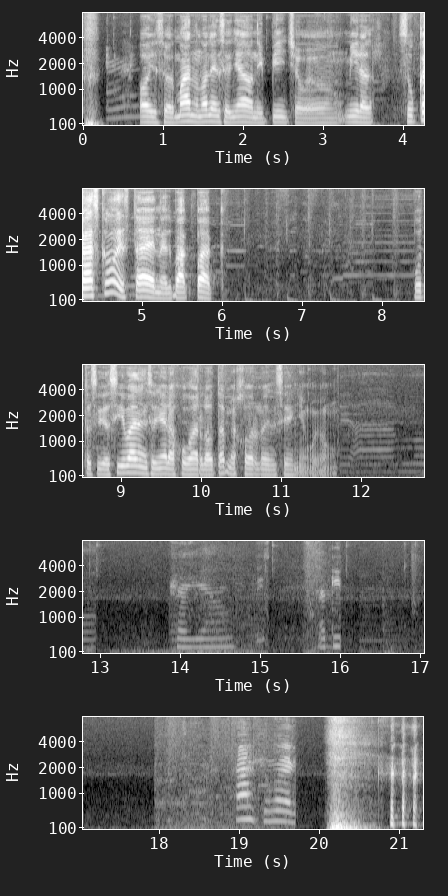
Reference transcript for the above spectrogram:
Oye, su hermano no le ha enseñado ni pincho, weón. Mira, su casco está en el backpack. Puta, si así van a enseñar a jugar Dota, mejor lo enseñen, weón. Aquí. Ah, su madre.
